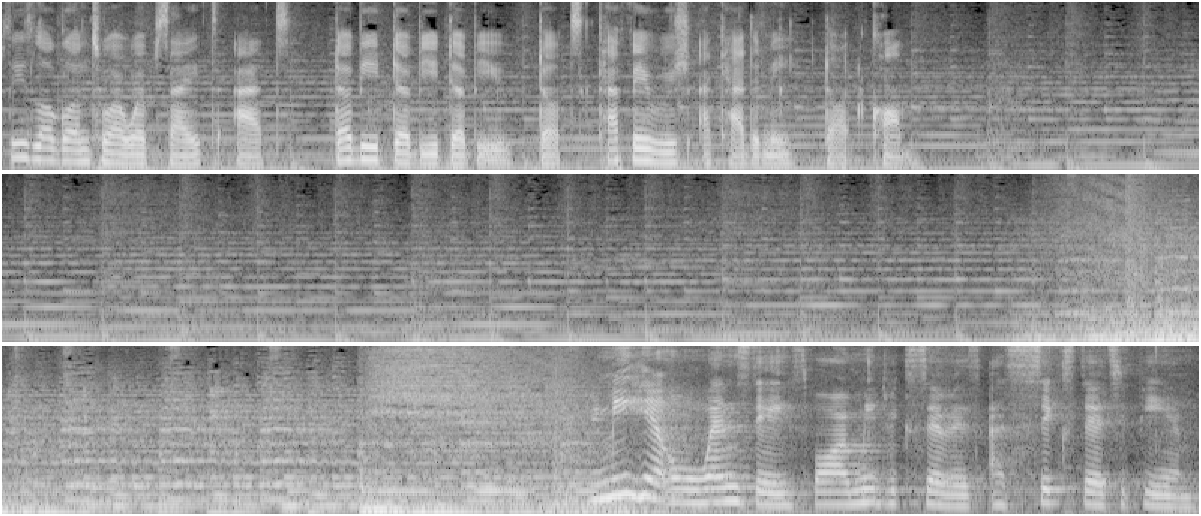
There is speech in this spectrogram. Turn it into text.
Please log on to our website at www.caferougeacademy.com. meet here on Wednesdays for our midweek service at 6.30 p.m.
